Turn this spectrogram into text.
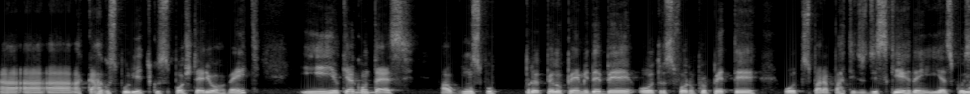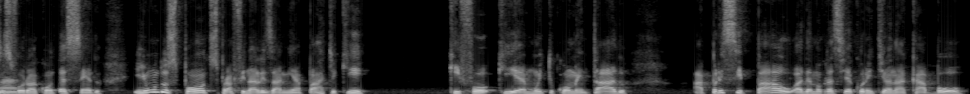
a, a, a cargos políticos posteriormente. E o que uhum. acontece? Alguns por pelo PMDB, outros foram para o PT, outros para partidos de esquerda, e as coisas é. foram acontecendo. E um dos pontos, para finalizar minha parte aqui, que, for, que é muito comentado, a principal, a democracia corintiana acabou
